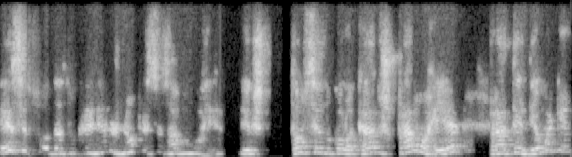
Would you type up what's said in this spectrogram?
Esses soldados ucranianos não precisavam morrer. Eles estão sendo colocados para morrer, para atender uma guerra,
